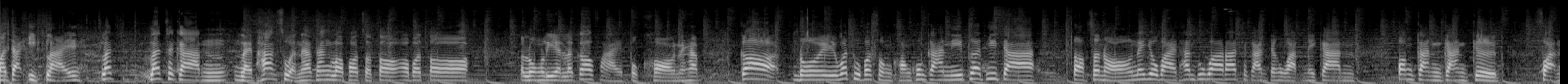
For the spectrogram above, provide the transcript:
มาจากอีกหลายราชราชการหลายภาคส่วนนะครับ ทั้งรพสตอบต โรงเรียนแล้วก็ฝ่ายปกครองนะครับ ก็โดยวัตถุประสงค์ของโครงการนี้เพื่อที่จะตอบสนองนโยบายท่านผู้ว่าราชการจังหวัดในการป้องกันการเกิดฝัน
